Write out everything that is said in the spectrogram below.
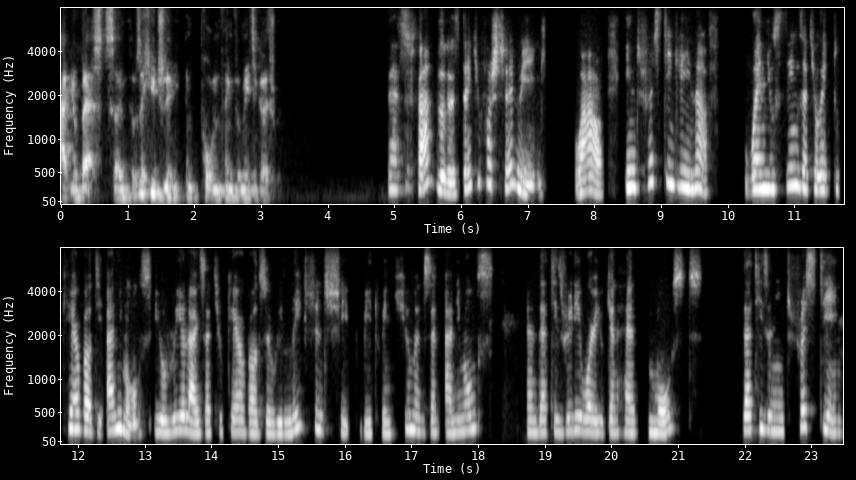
at your best. So it was a hugely important thing for me to go through. That's fabulous. Thank you for sharing. Wow. Interestingly enough, when you think that you're going to care about the animals, you realize that you care about the relationship between humans and animals. And that is really where you can help most. That is an interesting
